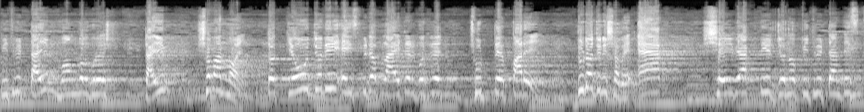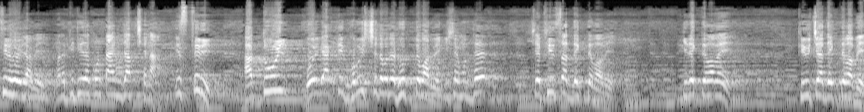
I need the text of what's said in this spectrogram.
পৃথিবীর টাইম মঙ্গল গ্রহের টাইম সমান নয়। তো কেউ যদি এই স্পিড অফ লাইটের গতিতে ছুটতে পারে, দুটো জিনিস হবে। এক, সেই ব্যক্তির জন্য পৃথিবীর টাইমটা স্থির হয়ে যাবে। মানে পৃথিবীতে কোন টাইম যাচ্ছে না। স্থির আর দুই ওই ব্যক্তি ভবিষ্যতে মধ্যে ঢুকতে পারবে। কিসের মধ্যে? সে ফিউচার দেখতে পাবে। কি দেখতে পাবে? ফিউচার দেখতে পাবে।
